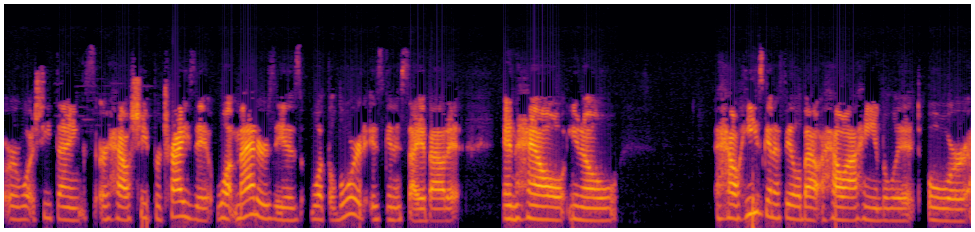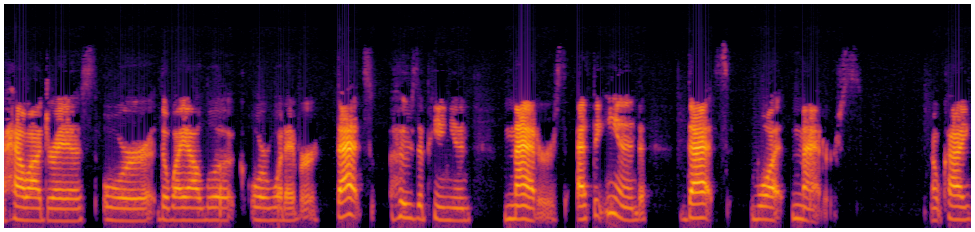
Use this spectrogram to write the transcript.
or what she thinks or how she portrays it. What matters is what the Lord is going to say about it and how, you know, how he's going to feel about how I handle it or how I dress or the way I look or whatever. That's whose opinion matters. At the end, that's what matters. Okay?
